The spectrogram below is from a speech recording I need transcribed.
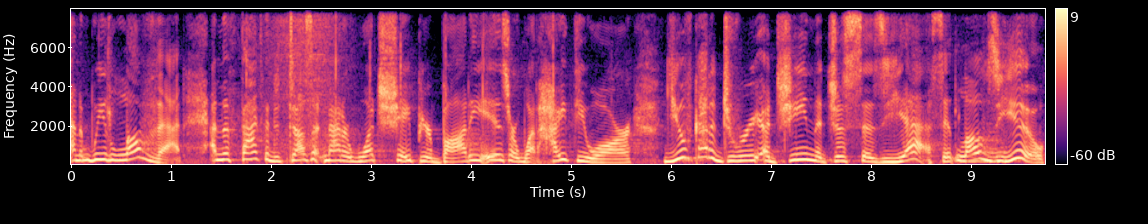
And we love that. And the fact that it doesn't matter what shape your body is or what height you are, you've got a, a jean that just says yes, it loves you.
